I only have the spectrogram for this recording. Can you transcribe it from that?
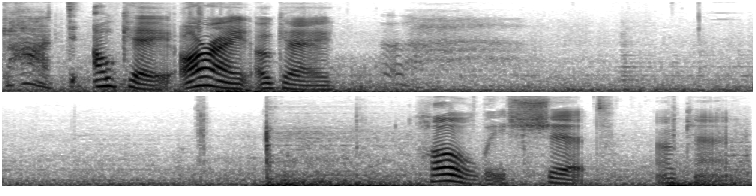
God, okay, alright, okay. Holy shit. Okay.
